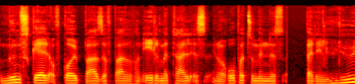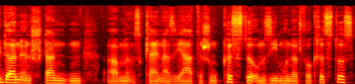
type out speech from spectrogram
Münzgeld auf Goldbasis, auf Basis von Edelmetall ist in Europa zumindest bei den Lydern entstanden, ähm, aus kleinasiatischen Küste um 700 vor Christus.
